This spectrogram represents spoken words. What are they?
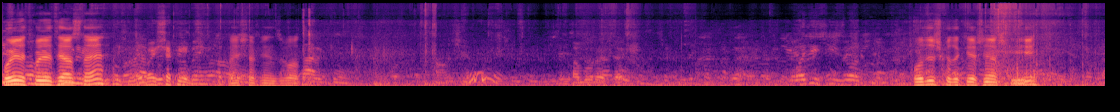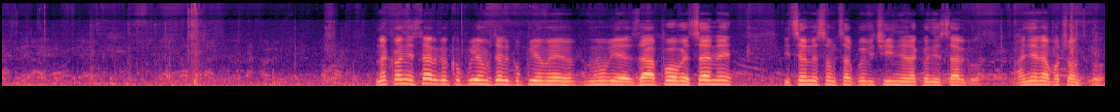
Po ile te jasne? 25. 25 zł. Po dyszku takie jaśniaczki. Na koniec targu kupujemy, wtedy kupujemy, mówię, za połowę ceny i ceny są całkowicie inne na koniec targu, a nie na początku.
